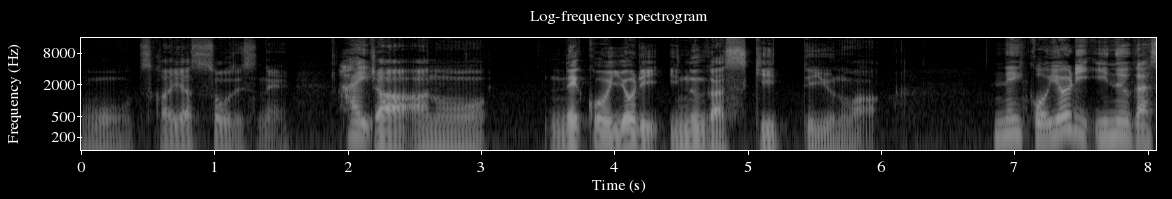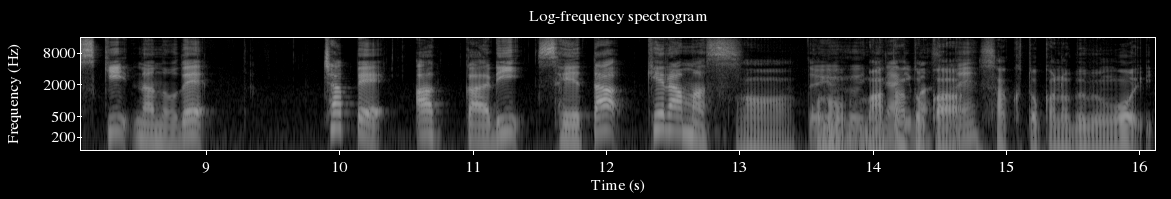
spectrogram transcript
おお使いやすそうですね。はい。じゃああの猫より犬が好きっていうのは？猫より犬が好きなのでチャペアッカリセータケラマスあというーこの風になりますね。股とか柵とかの部分をい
